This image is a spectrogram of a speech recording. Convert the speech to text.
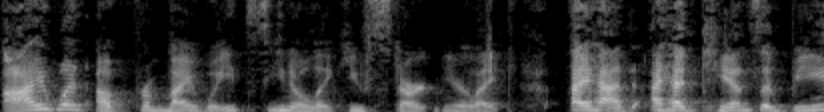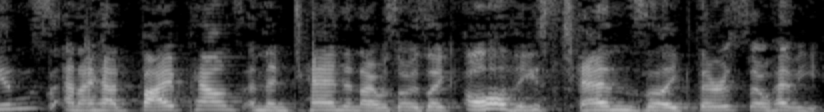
i went up from my weights you know like you start and you're like i had i had cans of beans and i had five pounds and then 10 and i was always like oh these 10s like they're so heavy.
